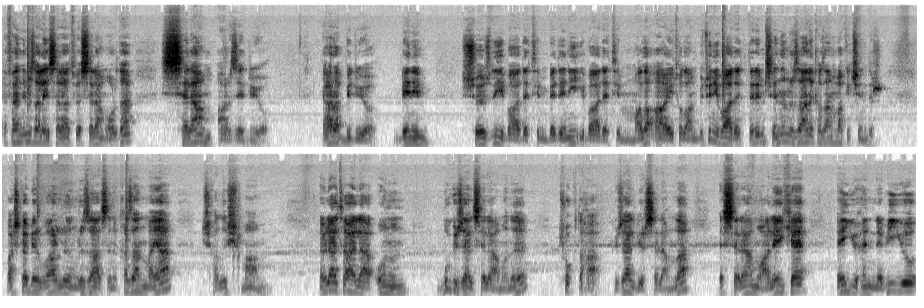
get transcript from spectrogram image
Efendimiz aleyhissalatü vesselam orada selam arz ediyor. Ya Rabbi diyor benim sözlü ibadetim, bedeni ibadetim, mala ait olan bütün ibadetlerim senin rızanı kazanmak içindir. Başka bir varlığın rızasını kazanmaya çalışmam. Mevla Teala onun bu güzel selamını çok daha güzel bir selamla Esselamu aleyke eyyühen nebiyyü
